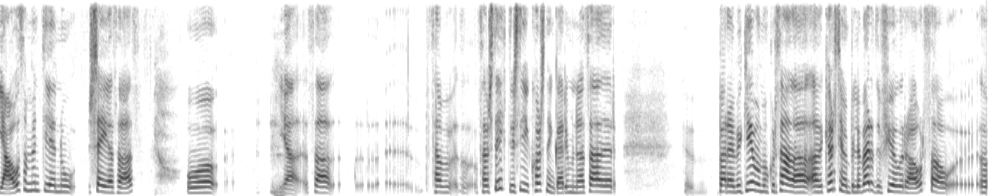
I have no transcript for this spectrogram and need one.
já, þá myndi ég nú segja það já. og já, það það, það stýttist í kostningar, ég minna að það er bara ef við gefum okkur það að, að kjörtímanbili verður fjögur ár þá, þá,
